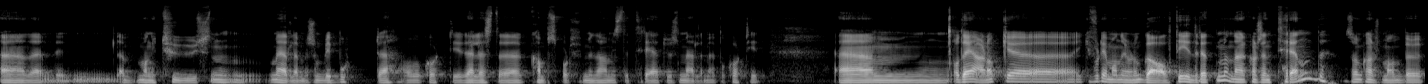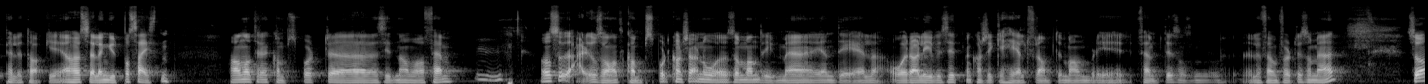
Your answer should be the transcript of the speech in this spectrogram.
Eh, det, er, det er mange tusen medlemmer som blir borte over kort tid. Jeg leste Kampsportforbundet har mistet 3000 medlemmer på kort tid. Um, og det er nok uh, ikke fordi man gjør noe galt i idretten, men det er kanskje en trend som kanskje man bør pelle tak i. Jeg har selv en gutt på 16. Han har trent kampsport uh, siden han var fem. Og så er det jo sånn at kampsport kanskje er noe som man driver med i en del år av livet sitt, men kanskje ikke helt fram til man blir 50, sånn som, eller 45, som jeg er. Så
